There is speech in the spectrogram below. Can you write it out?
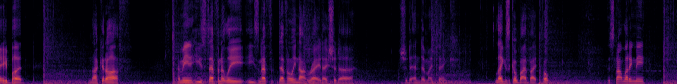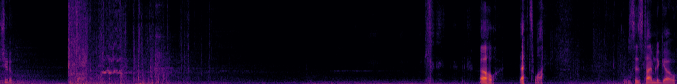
Hey, bud. Knock it off. I mean, he's definitely he's definitely not right. I should uh should end him, I think. Legs go bye-bye. Oh. It's not letting me shoot him. Oh, that's why. It was his time to go.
